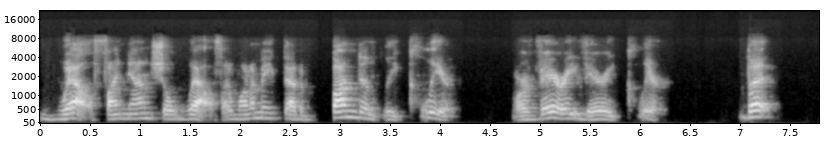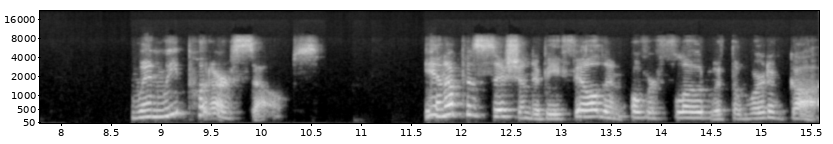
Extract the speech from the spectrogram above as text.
wealth, financial wealth. I want to make that abundantly clear or very, very clear. But when we put ourselves in a position to be filled and overflowed with the Word of God,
